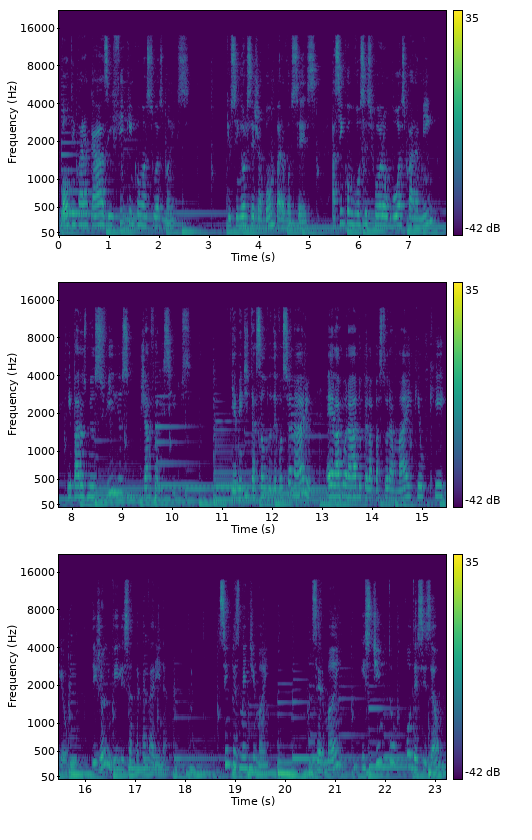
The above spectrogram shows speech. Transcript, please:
Voltem para casa e fiquem com as suas mães. Que o Senhor seja bom para vocês, assim como vocês foram boas para mim e para os meus filhos já falecidos. E a meditação do devocionário é elaborado pela pastora Michael Kegel, de Joinville, Santa Catarina. Simplesmente mãe. Ser mãe, instinto ou decisão?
